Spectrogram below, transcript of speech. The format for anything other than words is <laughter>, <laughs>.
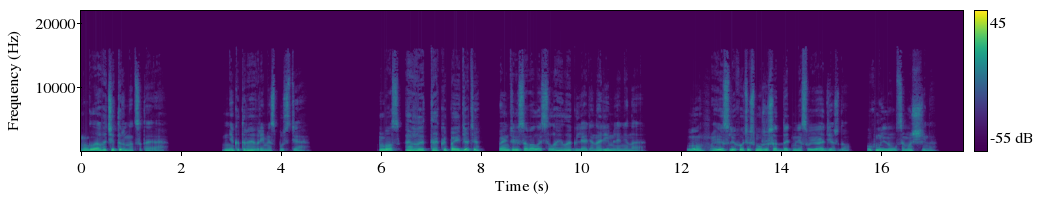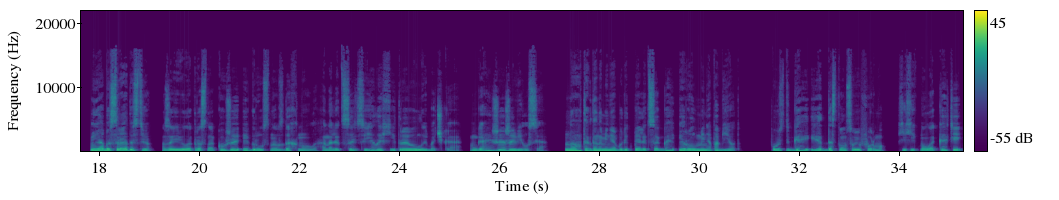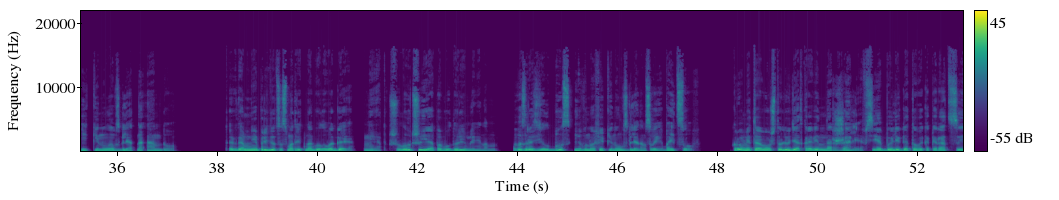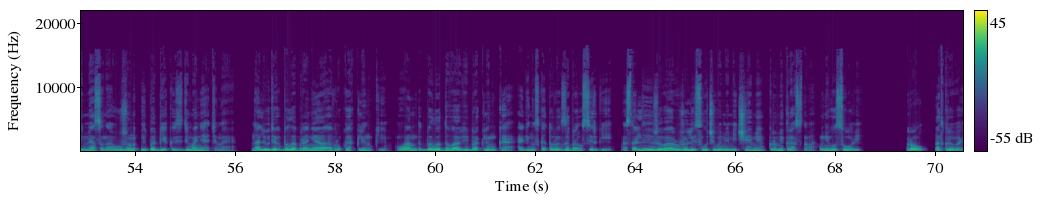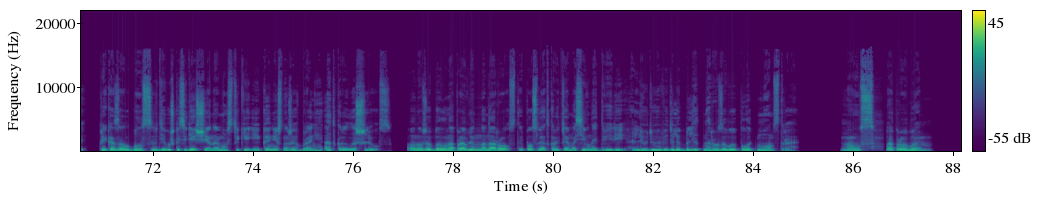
Глава 14. Некоторое время спустя. «Босс, а вы так и пойдете?» – поинтересовалась Лайла, глядя на римлянина. «Ну, если хочешь, можешь отдать мне свою одежду», – ухмыльнулся мужчина. «Я бы с радостью», – заявила краснокожая и грустно вздохнула, а на лице сияла хитрая улыбочка. Гай же оживился. Но тогда на меня будет пялиться Гай, и Ролл меня побьет. Пусть Гай и отдаст вам свою форму, хихикнула Катя и кинула взгляд на Анду. Тогда мне придется смотреть на голову Гая. Нет уж, лучше я побуду римлянином, возразил босс и вновь окинул взглядом своих бойцов. Кроме того, что люди откровенно ржали, все были готовы к операции «Мясо на ужин» и побег из демонятины. На людях была броня, а в руках клинки. У Анды было два виброклинка, один из которых забрал Сергей. Остальные же вооружились лучевыми мечами, кроме красного. У него свой. «Ролл, открывай», — приказал босс, девушка, сидящая на мостике и, конечно же, в броне, открыла шлюз. Он уже был направлен на нарост, и после открытия массивной двери люди увидели бледно-розовую плоть монстра ну попробуем».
